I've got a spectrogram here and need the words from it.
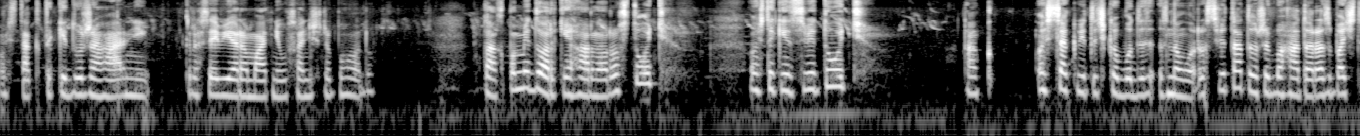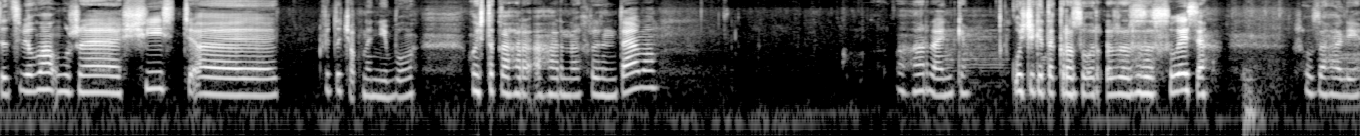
Ось так, такі дуже гарні, красиві, ароматні у сонячну погоду. Так, помідорки гарно ростуть. Ось такі цвітуть. Так, ось ця квіточка буде знову розцвітати. Вже багато раз, бачите, цвіла уже шість е- квіточок на ній було. Ось така гар- гарна хризантема. Гарненькі. Кущики так роз- розрослися, що взагалі.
